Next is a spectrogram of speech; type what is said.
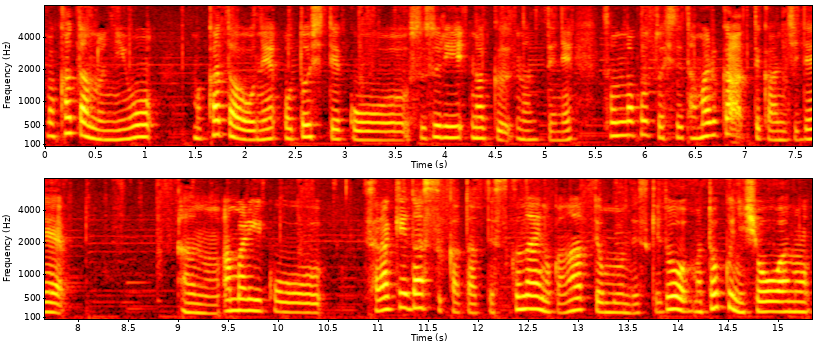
ま、肩の荷をまあ、肩をね落としてこうすすり泣くなんてねそんなことしてたまるかって感じであのあんまりこうさらけ出す方って少ないのかなって思うんですけど、まあ、特に昭和の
